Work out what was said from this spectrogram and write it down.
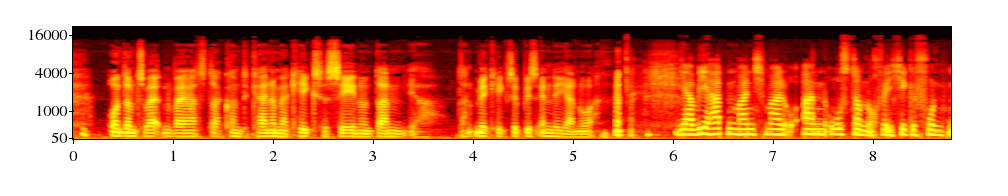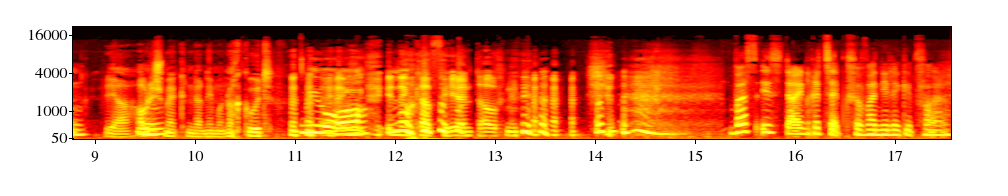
und am zweiten Weihnachtstag konnte keiner mehr Kekse sehen und dann, ja, dann hatten wir Kekse bis Ende Januar. ja, wir hatten manchmal an Ostern noch welche gefunden. Ja, aber mhm. die schmecken dann immer noch gut. Ja. in, in den Kaffee eintauchen. Was ist dein Rezept für Vanillekipferl,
